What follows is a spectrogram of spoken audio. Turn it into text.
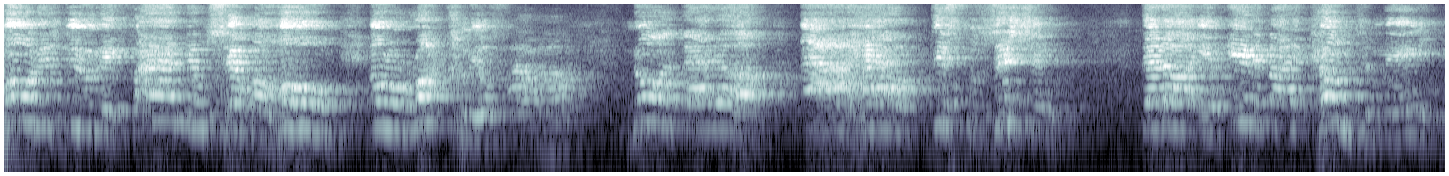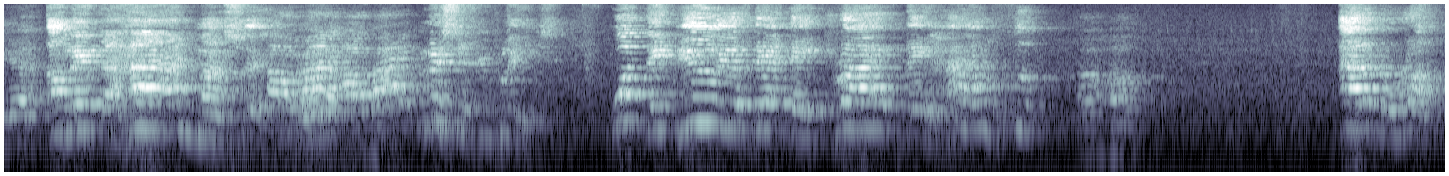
bags do? They find themselves a home on a rock cliff, knowing that uh, I have this position that uh, if anybody comes to me, Yeah. I'm able to hide myself. All right. All right. Listen, if you please. What they do is that they drive their hind foot Uh-huh. out of the rock.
